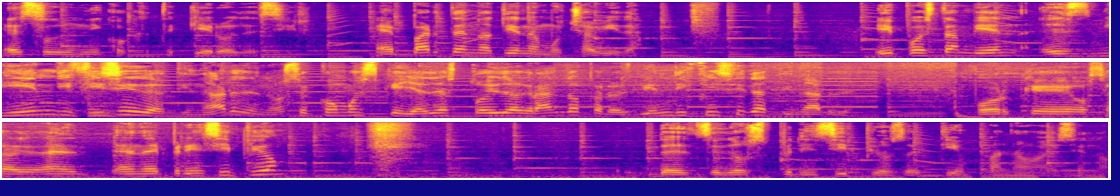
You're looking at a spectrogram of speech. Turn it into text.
Eso es lo único que te quiero decir. En parte no tiene mucha vida. Y pues también es bien difícil de atinarle. No sé cómo es que ya le estoy logrando, pero es bien difícil de atinarle. Porque, o sea, en, el principio, desde los principios del tiempo, no, ese no.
